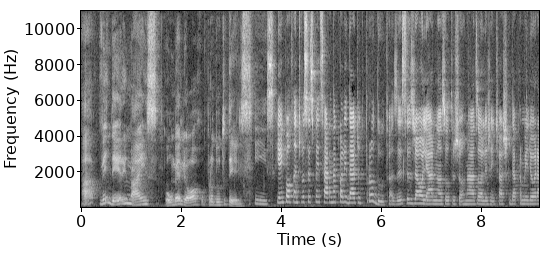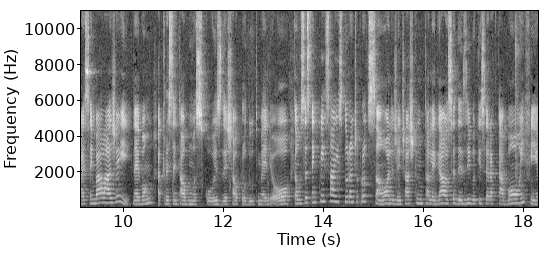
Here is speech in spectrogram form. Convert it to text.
a venderem mais ou melhor o produto deles. Isso. E é importante vocês pensarem na qualidade do produto. Às vezes vocês já olharam nas outras jornadas, olha, gente, acho que dá para melhorar essa embalagem aí, né? Vamos acrescentar algumas coisas, deixar o produto melhor. Então vocês têm que pensar isso durante a produção. Olha, gente, acho que não tá legal esse adesivo aqui, será que tá bom? Enfim,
